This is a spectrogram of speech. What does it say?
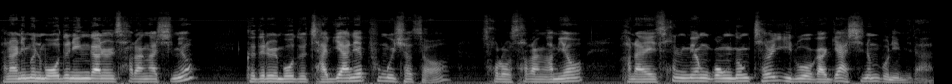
하나님은 모든 인간을 사랑하시며 그들을 모두 자기 안에 품으셔서 서로 사랑하며 하나의 생명 공동체를 이루어가게 하시는 분입니다.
